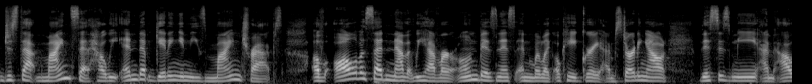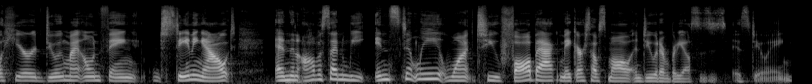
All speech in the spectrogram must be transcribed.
just that mindset, how we end up getting in these mind traps of all of a sudden now that we have our own business and we're like, okay, great, I'm starting out. This is me. I'm out here doing my own thing, standing out. And then all of a sudden, we instantly want to fall back, make ourselves small, and do what everybody else is, is doing.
